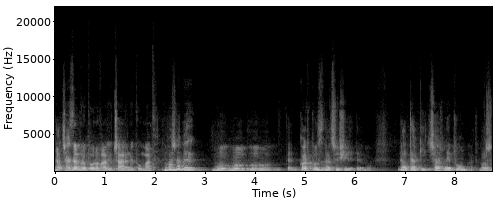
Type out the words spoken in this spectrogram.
na czarno, zaproponowali czarny półmat? można by mu, mu, mu, ten korpus znaczy się temu, na taki czarny półmat. Moż,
